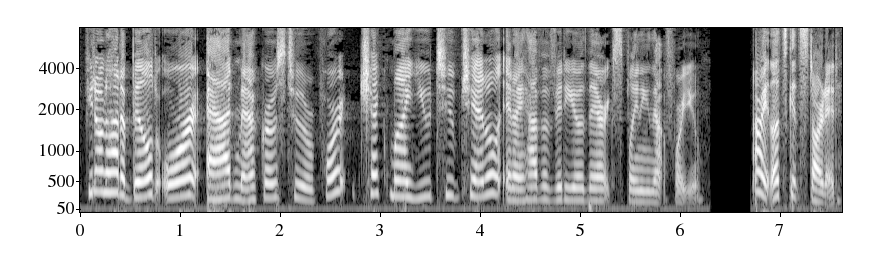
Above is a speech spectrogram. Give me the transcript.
If you don't know how to build or add macros to a report, check my YouTube channel and I have a video there explaining that for you. Alright, let's get started.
